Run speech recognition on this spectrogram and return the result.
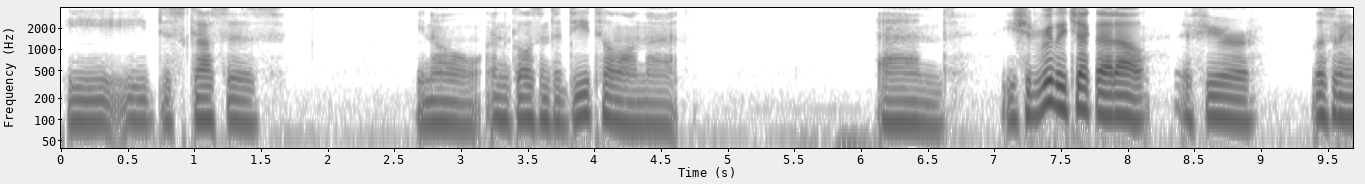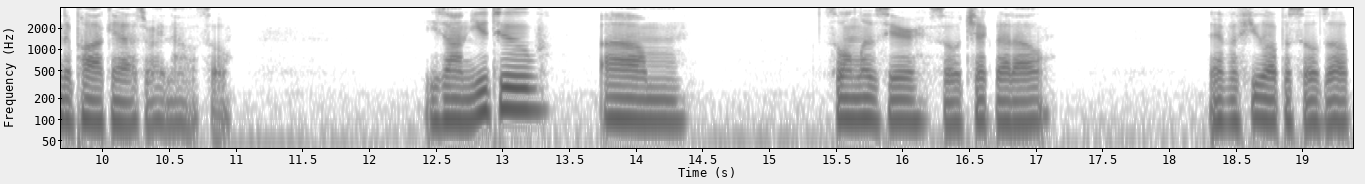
he, he discusses, you know, and goes into detail on that. And you should really check that out if you're listening to podcasts right now. So He's on YouTube. Um, someone lives here, so check that out. They have a few episodes up.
